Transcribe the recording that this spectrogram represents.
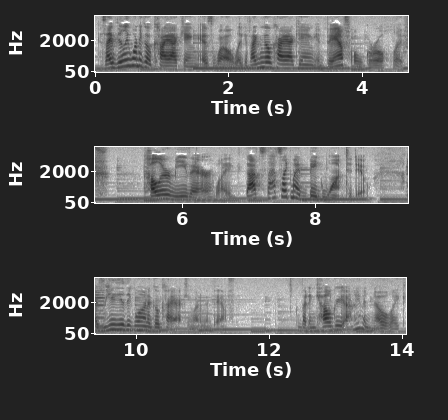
Because I really want to go kayaking as well. Like, if I can go kayaking in Banff, oh girl, like, color me there. Like, that's that's like my big want to do. I really want to go kayaking when I'm in Banff. But in Calgary, I don't even know. Like,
